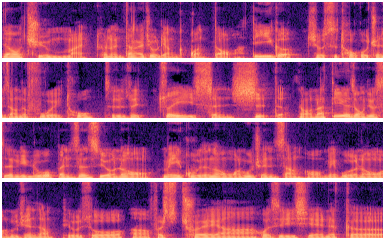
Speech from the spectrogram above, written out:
要去买，可能大概就两个管道嘛，第一。个就是透过券商的付委托，这是最最省事的哦。那第二种就是你如果本身是有那种美股的那种网络券商哦，美国的那种网络券商，比如说啊 First Trade 啊，或是一些那个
